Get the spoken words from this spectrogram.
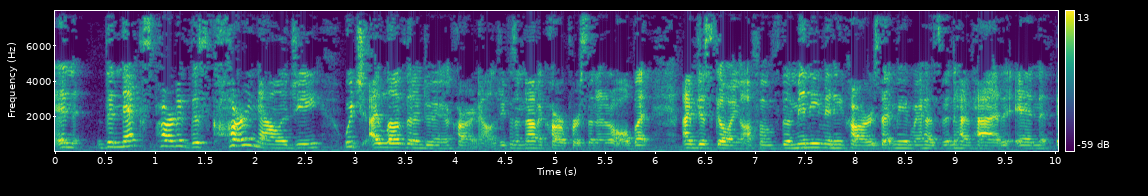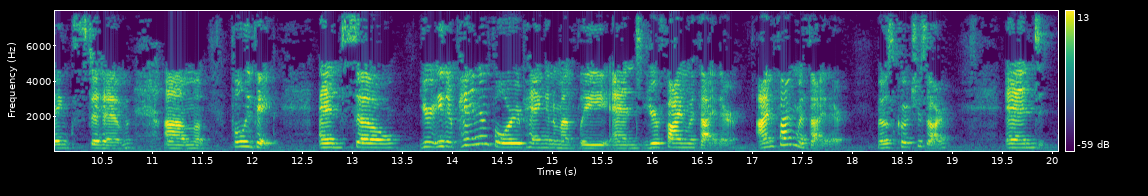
And the next part of this car analogy, which I love that I'm doing a car analogy because I'm not a car person at all, but I'm just going off of the many, many cars that me and my husband have had, and thanks to him, um, fully paid. And so you're either paying in full or you're paying in a monthly, and you're fine with either. I'm fine with either. Most coaches are. And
